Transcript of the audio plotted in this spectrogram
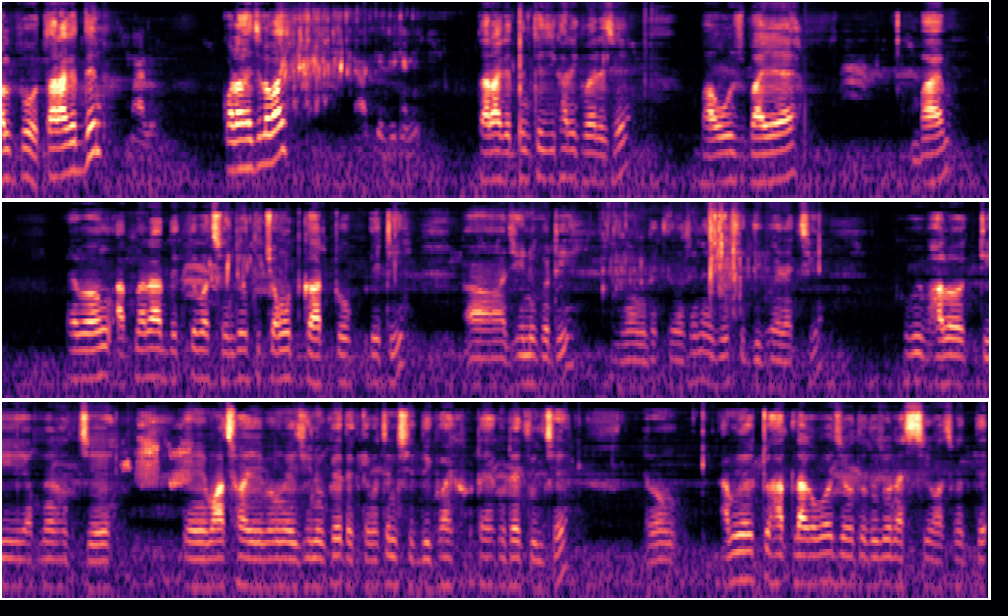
অল্প। তার আগের দিন? ভালো। করা হয়েছিল ভাই? তার আগের দিন কেজি খানিক মেরেছে বাউস বাইয়ে বায়াম এবং আপনারা দেখতে পাচ্ছেন যে অতি চমৎকার টোপ এটি ঝিনুকটি। এবং দেখতে পাচ্ছেন এই যে সিদ্দিক হয়ে রাখছে। খুবই ভালো একটি আপনার হচ্ছে মাছ হয় এবং এই ঝিনুকে দেখতে পাচ্ছেন সিদ্দিক ভাই খোটায় খোটায় তুলছে। এবং আমিও একটু হাত লাগাবো যেহেতু দুজন আসছি মাছ মারতে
